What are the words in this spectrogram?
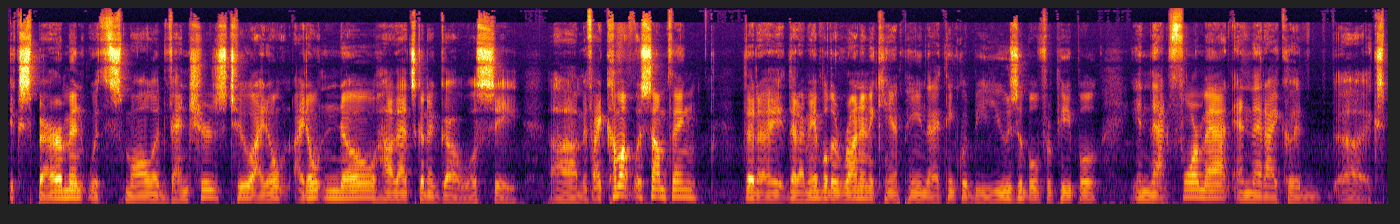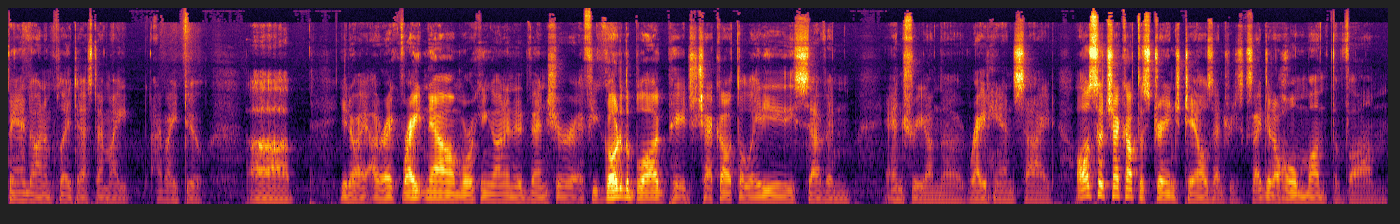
experiment with small adventures too. I don't I don't know how that's going to go. We'll see. Um, if I come up with something that I that I'm able to run in a campaign that I think would be usable for people in that format and that I could uh, expand on and playtest, I might I might do. Uh, you know, I, I, like right now I'm working on an adventure. If you go to the blog page, check out the Lady 87 entry on the right hand side. Also check out the Strange Tales entries because I did a whole month of um,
